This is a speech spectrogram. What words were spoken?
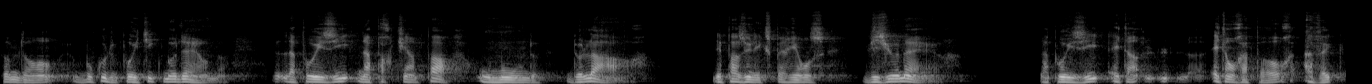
comme dans beaucoup de poétiques modernes. La poésie n'appartient pas au monde de l'art, n'est pas une expérience visionnaire. La poésie est, en rapport avec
